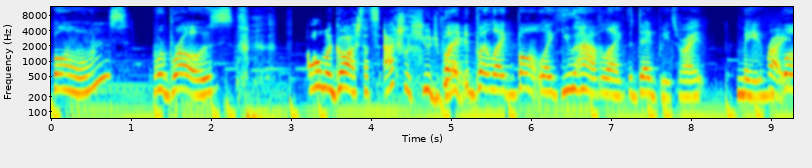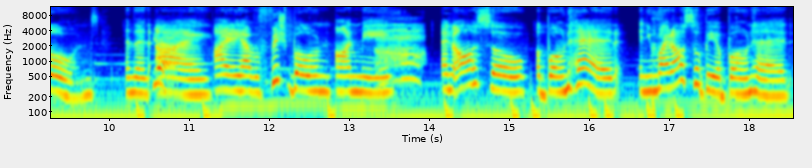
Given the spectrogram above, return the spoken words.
Bones, we're bros, Oh my gosh, that's actually huge brain. but but like bone, like you have like the deadbeats, right? Made of Right. bones, and then Yeah. I I have a fish bone on me, and also a bone head. And you might also be a bonehead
